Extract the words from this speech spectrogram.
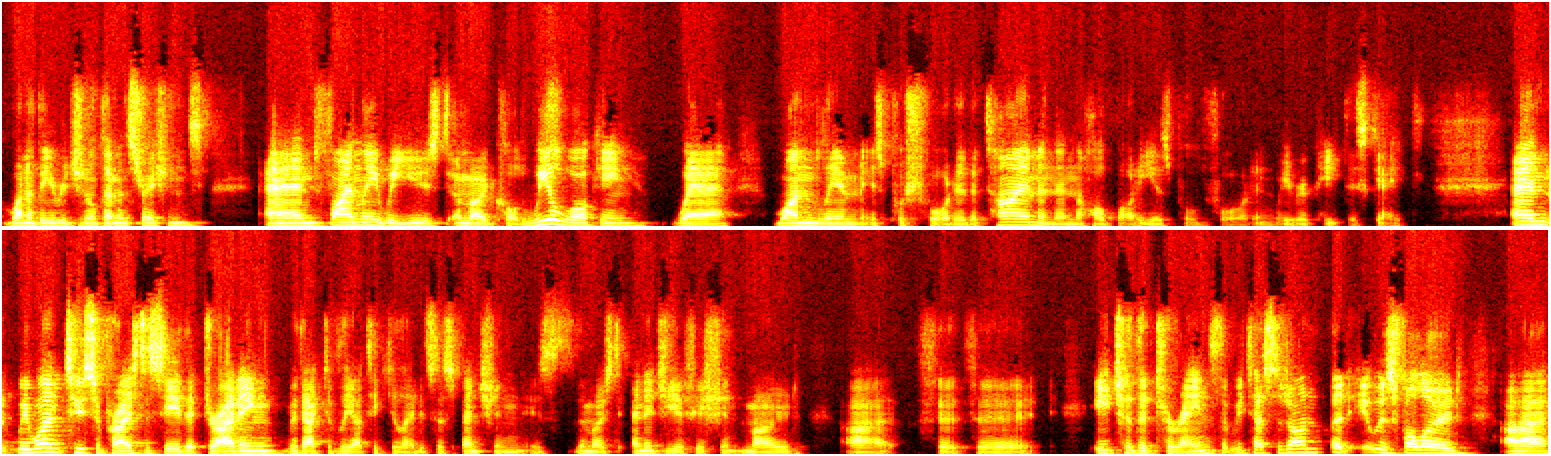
one of the original demonstrations. And finally, we used a mode called wheel walking, where one limb is pushed forward at a time and then the whole body is pulled forward and we repeat this gait. And we weren't too surprised to see that driving with actively articulated suspension is the most energy efficient mode uh, for, for, each of the terrains that we tested on, but it was followed uh,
